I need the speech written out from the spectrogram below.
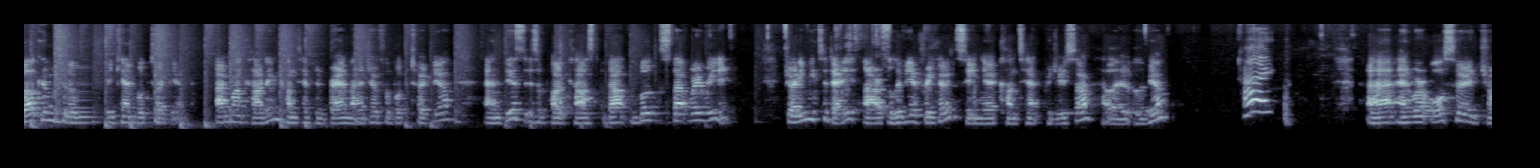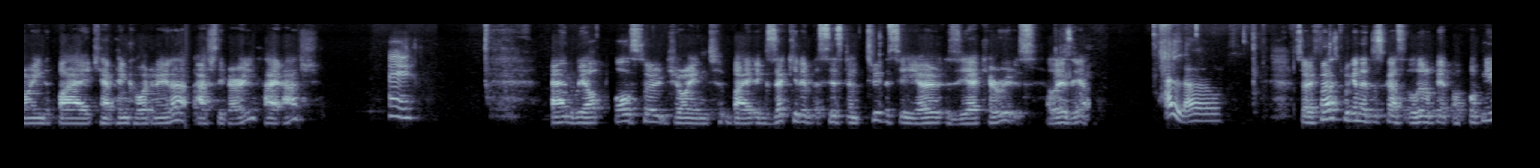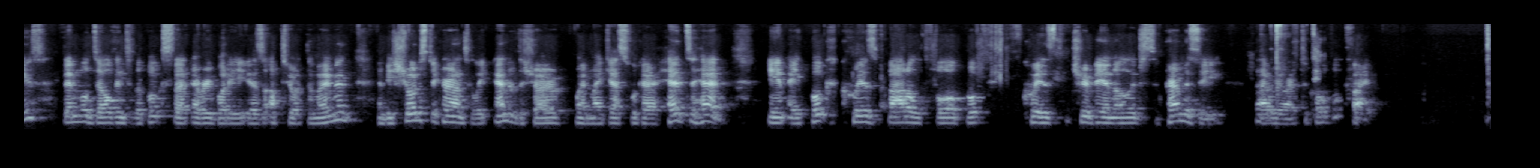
Welcome to the Weekend Booktopia. I'm Mark Harding, Content and Brand Manager for Booktopia, and this is a podcast about the books that we're reading. Joining me today are Olivia Frico, Senior Content Producer. Hello, Olivia. Hi. Uh, and we're also joined by Campaign Coordinator Ashley Berry. Hi, Ash. Hey. And we are also joined by Executive Assistant to the CEO, Zia Keruz. Hello, Zia. Hello. So first, we're going to discuss a little bit of book news. Then we'll delve into the books that everybody is up to at the moment. And be sure to stick around till the end of the show when my guests will go head to head in a book quiz battle for book quiz trivia knowledge supremacy that we like to call Book Fight.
